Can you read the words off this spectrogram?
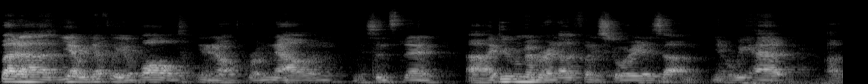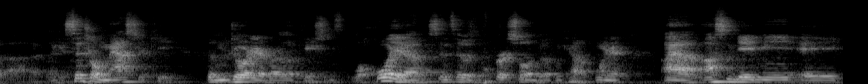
But uh, yeah, we definitely evolved, you know, from now and you know, since then. Uh, I do remember another funny story is, um, you know, we had a, a, like a central master key for the majority of our locations. La Jolla, since it was the first Sola built in California, uh, Austin gave me a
